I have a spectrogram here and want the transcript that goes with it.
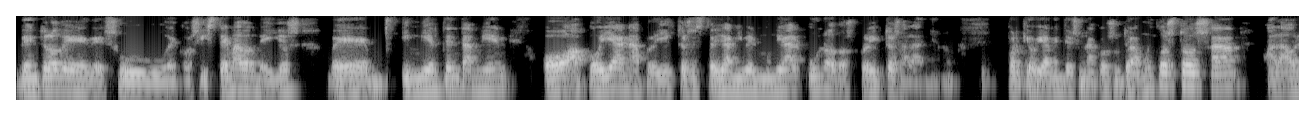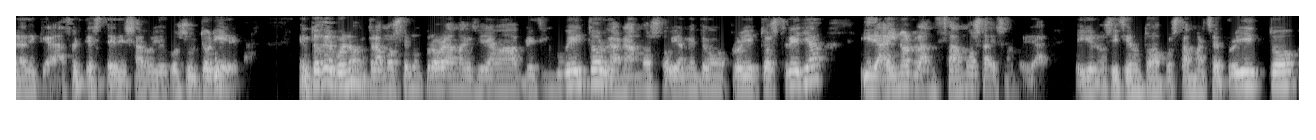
dentro de, su ecosistema donde ellos eh, invierten también o apoyan a proyectos estrella a nivel mundial, uno o dos proyectos al año, ¿no? porque obviamente es una consultora muy costosa a la hora de que hacer este desarrollo de consultoría y demás. Entonces, bueno, entramos en un programa que se llama Breath Incubator, ganamos obviamente como proyecto estrella y de ahí nos lanzamos a desarrollar. Ellos nos hicieron toda la puesta en marcha del proyecto,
